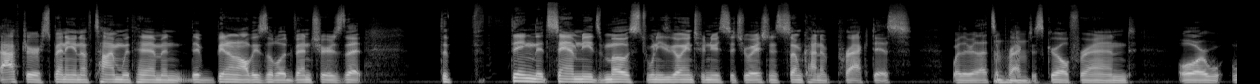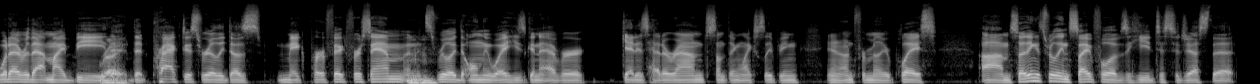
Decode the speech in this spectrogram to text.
after spending enough time with him and they've been on all these little adventures that the thing that Sam needs most when he's going into a new situation is some kind of practice, whether that's a mm-hmm. practice girlfriend or whatever that might be. Right. That, that, practice really does make perfect for Sam, and mm-hmm. it's really the only way he's going to ever get his head around something like sleeping in an unfamiliar place. Um, so I think it's really insightful of Zahid to suggest that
